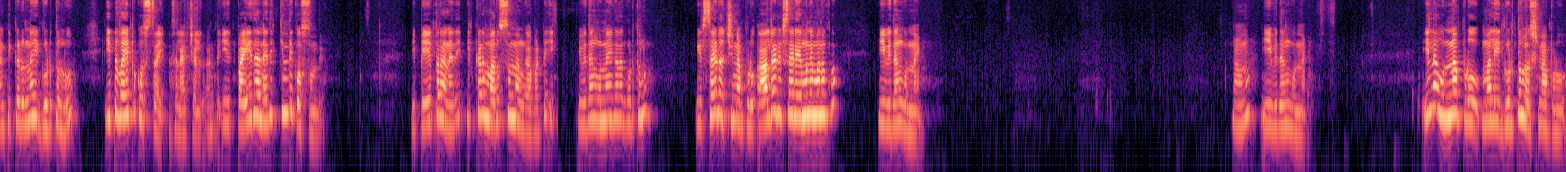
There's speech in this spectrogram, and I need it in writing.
అంటే ఇక్కడున్న ఈ గుర్తులు ఇటువైపుకి వస్తాయి అసలు యాక్చువల్గా అంటే ఈ పైది అనేది కిందికి వస్తుంది. ఈ పేపర్ అనేది ఇక్కడ మరుస్తున్నాం కాబట్టి ఈ విధంగా ఉన్నాయి కదా గుర్తులు? ఇటు సైడ్ వచ్చినప్పుడు ఆల్రెడీ ఇటు సైడ్ ఏమున్నాయి మనకు? ఈ విధంగా ఉన్నాయి. అవునా? ఈ విధంగా ఉన్నాయి. ఇలా ఉన్నప్పుడు మళ్ళీ ఈ గుర్తులు వచ్చినప్పుడు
